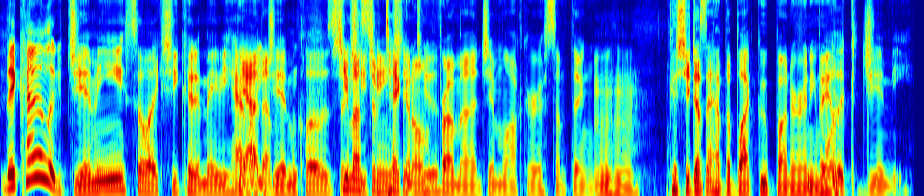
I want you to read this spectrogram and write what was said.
They kind of look Jimmy, so like she could have maybe had Yeah, like that- gym clothes. She that must have taken them from a gym locker or something Mm-hmm. because she doesn't have the black goop on her anymore. They look Jimmy.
